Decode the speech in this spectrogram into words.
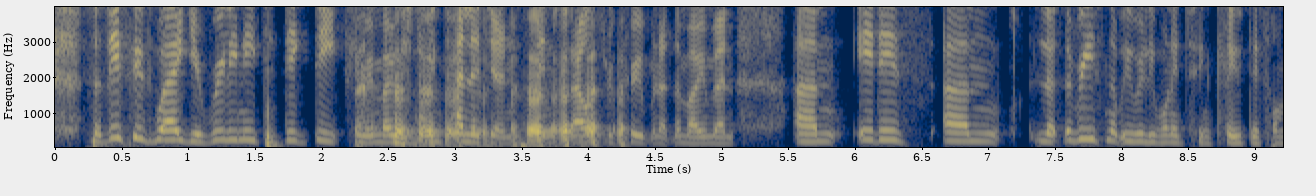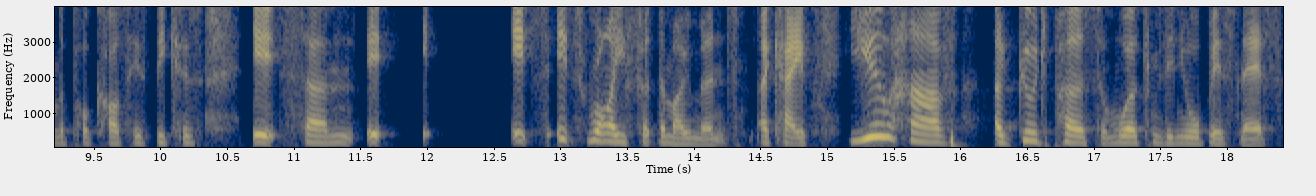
so this is where you really need to dig deep for your emotional intelligence in sales recruitment at the moment. Um, it is um, look the reason that we really wanted to include this on the podcast is because it's um, it, it it's it's rife at the moment. Okay, you have a good person working within your business.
